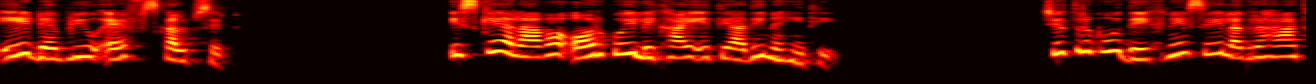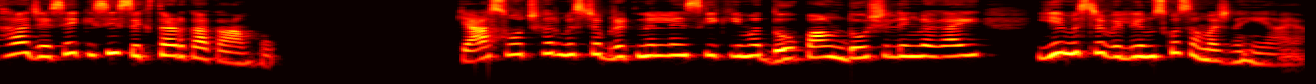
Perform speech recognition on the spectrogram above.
ए डब्ल्यू एफ़ स्कल्पसिट इसके अलावा और कोई लिखाई इत्यादि नहीं थी। चित्र को देखने से लग रहा था जैसे किसी सिखतड़ का काम हो। क्या सोचकर मिस्टर ब्रिटनल ने इसकी कीमत दो पाउंड दो शिलिंग लगाई? ये मिस्टर विलियम्स को समझ नहीं आया।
